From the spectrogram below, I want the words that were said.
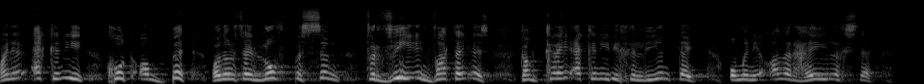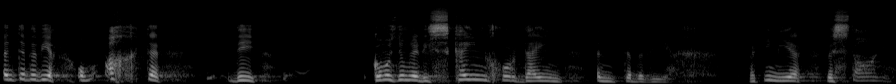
wanneer ek en u God aanbid, wanneer ons sy lof besing vir wie en wat hy is, dan kry ek en u die geleentheid om in die allerheiligste in te beweeg, om agter die kom ons noem dit die skyngordyn in te beweeg wat nie meer bestaan nie.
